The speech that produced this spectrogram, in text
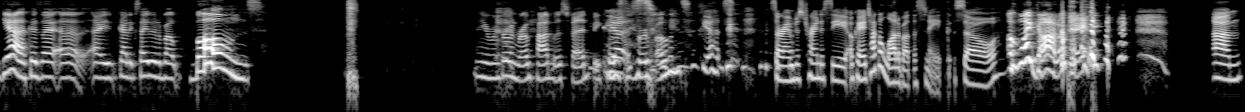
Yeah, because I uh, I got excited about bones. And you remember when Rogue Pod was fed because they were bones? yes. Sorry, I'm just trying to see. Okay, I talk a lot about the snake. So, Oh my god! Okay. um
